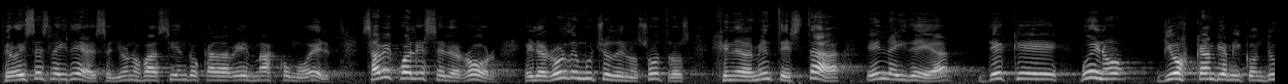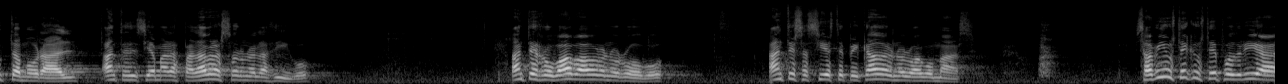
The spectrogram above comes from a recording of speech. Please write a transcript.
Pero esa es la idea, el Señor nos va haciendo cada vez más como Él. ¿Sabe cuál es el error? El error de muchos de nosotros generalmente está en la idea de que, bueno, Dios cambia mi conducta moral, antes decía malas palabras, ahora no las digo. Antes robaba, ahora no robo. Antes hacía este pecado, ahora no lo hago más. ¿Sabía usted que usted podría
